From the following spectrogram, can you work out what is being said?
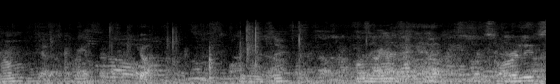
Normal. Go. You can sir. What's your hand? Slow release?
